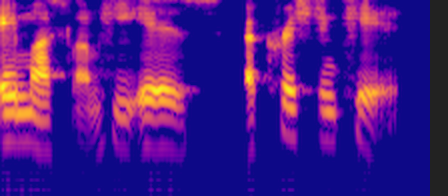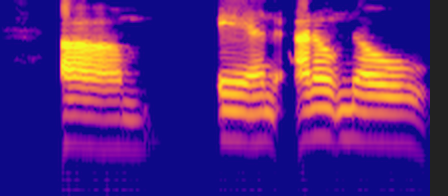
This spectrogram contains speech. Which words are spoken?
a Muslim. He is a Christian kid. Um, and I don't know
